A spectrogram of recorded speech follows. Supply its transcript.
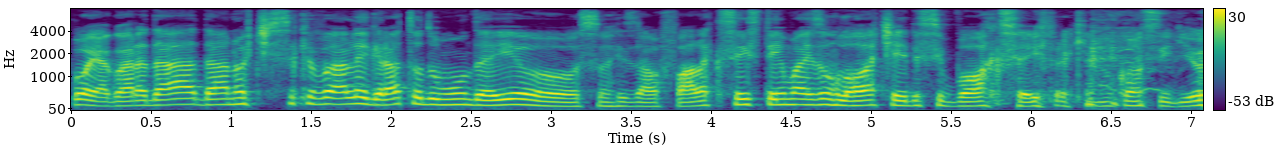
Pô, e agora dá, dá a notícia que vai alegrar todo mundo aí, ô Sorrisal. Fala que vocês têm mais um lote aí desse box aí pra quem não conseguiu.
